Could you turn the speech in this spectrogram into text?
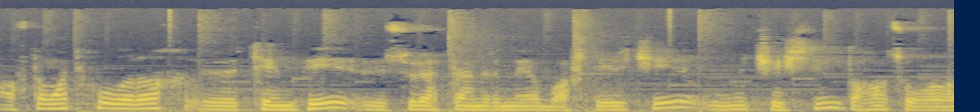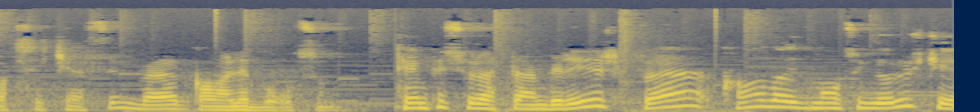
avtomatik olaraq tempi sürətləndirməyə başlayır ki, onu keçsin, daha çox ağac kəssin və qalib olsun tempi sürətləndirir və Kanada idmançısı görür ki,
